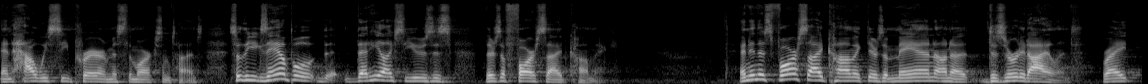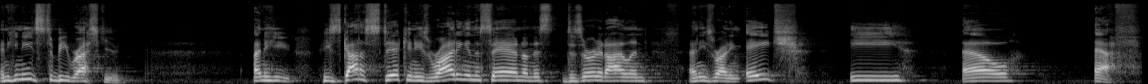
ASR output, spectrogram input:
and how we see prayer and miss the mark sometimes. So, the example th- that he likes to use is there's a Far Side comic. And in this Far Side comic, there's a man on a deserted island, right? And he needs to be rescued. And he, he's got a stick and he's riding in the sand on this deserted island and he's writing H E L F.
